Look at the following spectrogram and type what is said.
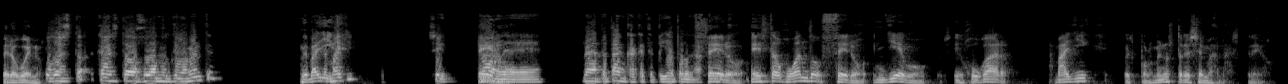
pero bueno ¿qué has estado jugando últimamente? ¿de Magic? ¿De Magic? sí Cero. No, de, de, la petanca que te pilla por gas cero he estado jugando cero llevo sin jugar a Magic pues por lo menos tres semanas creo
